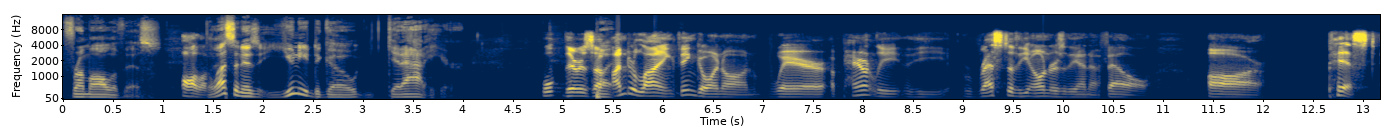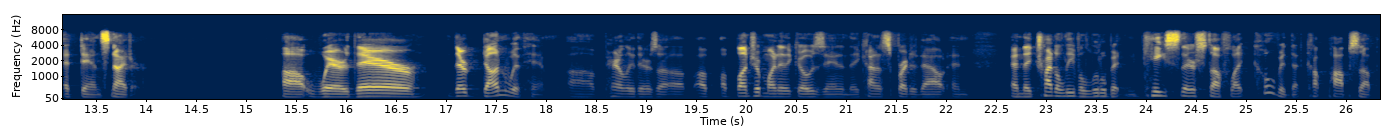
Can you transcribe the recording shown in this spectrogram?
from all of this. All of the it. lesson is you need to go get out of here." Well, there is an underlying thing going on where apparently the rest of the owners of the NFL are pissed at Dan Snyder, uh, where they're they're done with him. Uh, apparently, there's a, a a bunch of money that goes in, and they kind of spread it out, and and they try to leave a little bit in case there's stuff like COVID that co- pops up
